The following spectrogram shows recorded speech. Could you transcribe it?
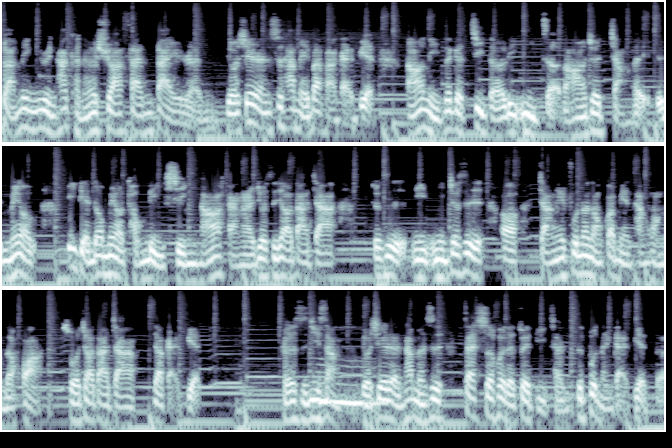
转命运，他可能会需要三代人。有些人是他没办法改变，然后你这个既得利益者，然后就讲了没有一点都没有同理心，然后反而就是要大家，就是你你就是哦讲一副那种冠冕堂皇的话，说叫大家要改变。可是实际上，有些人他们是在社会的最底层是不能改变的。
